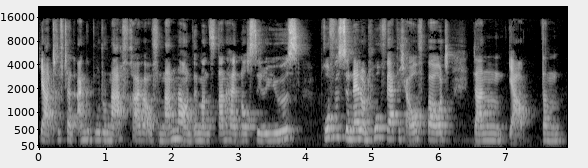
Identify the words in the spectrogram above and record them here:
ja, trifft halt Angebot und Nachfrage aufeinander und wenn man es dann halt noch seriös, professionell und hochwertig aufbaut, dann ja, dann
